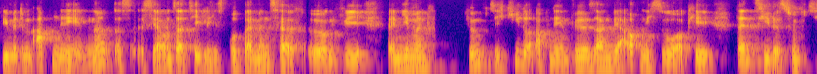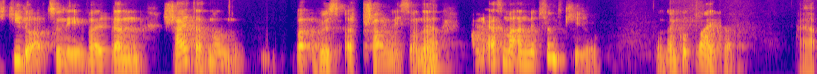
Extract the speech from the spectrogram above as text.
wie mit dem Abnehmen. Ne? Das ist ja unser tägliches Brot bei Men's Health irgendwie. Wenn jemand ja. 50 Kilo abnehmen will, sagen wir auch nicht so, okay, dein Ziel ist 50 Kilo abzunehmen, weil dann scheitert man höchstwahrscheinlich, sondern ja. fang erstmal an mit 5 Kilo und dann guck weiter. Ja,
